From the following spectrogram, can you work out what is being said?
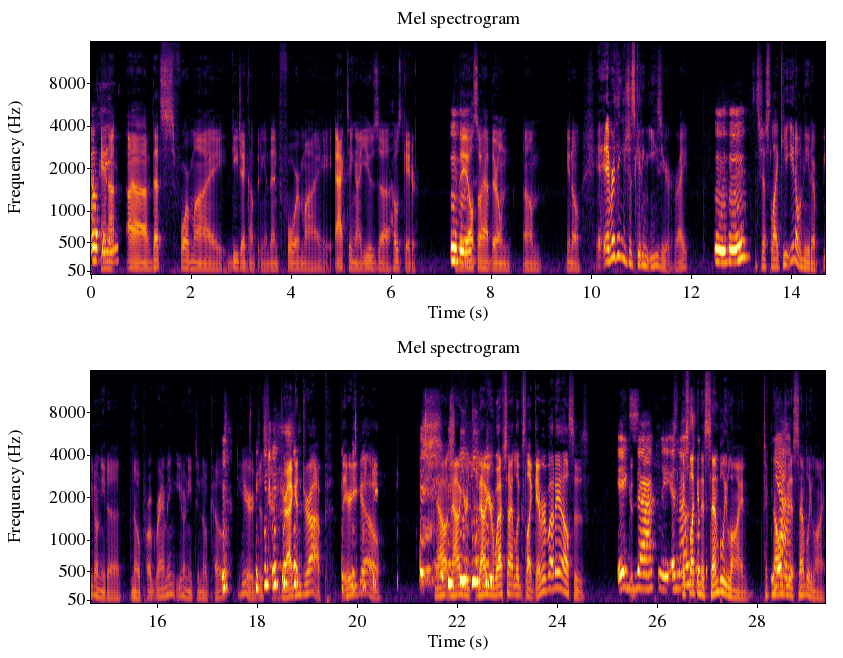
Okay. and uh, uh, that's for my DJ company. And then for my acting, I use uh, HostGator. They Mhm. also have their own, um, you know, everything is just getting easier, right? Mhm. It's just like you, you don't need a you don't need a no programming. You don't need to know code. Here, just drag and drop. There you go. Now now your now your website looks like everybody else's. Exactly, and It's like an assembly line, technology Yeah. assembly line.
